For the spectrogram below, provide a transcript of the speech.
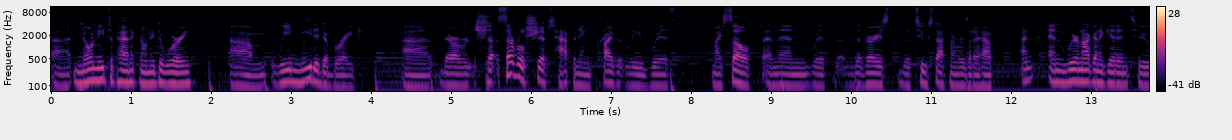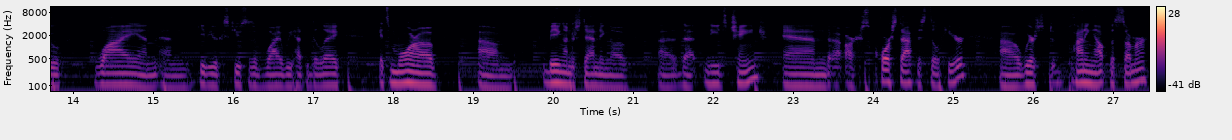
Uh, no need to panic, no need to worry. Um, we needed a break. Uh, there are sh- several shifts happening privately with myself and then with the various the two staff members that I have. And and we're not going to get into why and and give you excuses of why we had to delay. It's more of um, being understanding of uh, that needs change and uh, our core staff is still here. Uh, we're st- planning out the summer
